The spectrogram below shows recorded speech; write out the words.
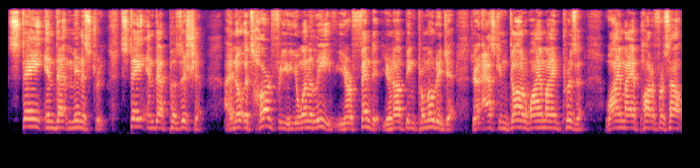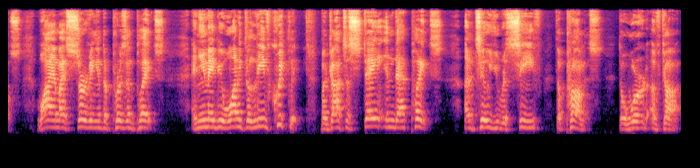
stay in that ministry, stay in that position. I know it's hard for you. You want to leave. You're offended. You're not being promoted yet. You're asking God, why am I in prison? Why am I at Potiphar's house? Why am I serving in the prison place? And you may be wanting to leave quickly, but God to stay in that place until you receive the promise, the word of God.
